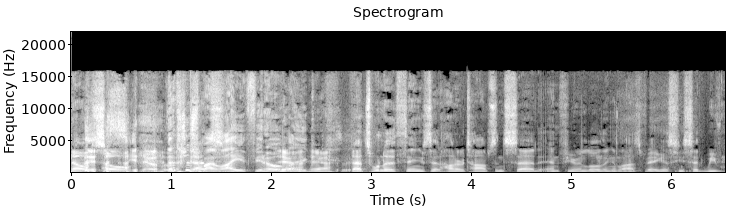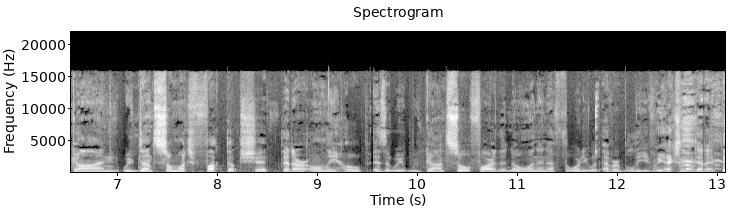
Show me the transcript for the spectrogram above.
No, this, so- you know? That's just my life, you know. yeah, like, yeah. That's one of the things that Hunter Thompson said in Fear and Loathing in Las Vegas. He said, We've gone, we've done so much fucked up shit that our only hope is that we, we've gone so far that no one in authority would ever believe we actually did it.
